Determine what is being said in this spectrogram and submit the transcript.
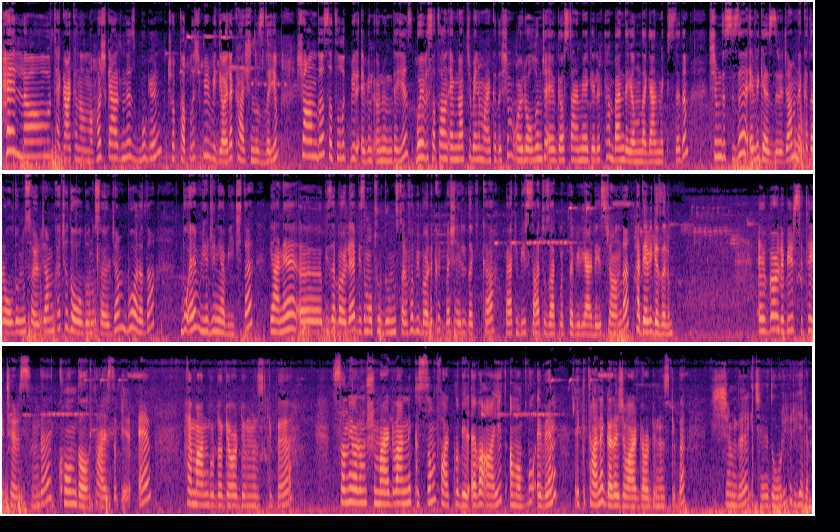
Hello! Tekrar kanalıma hoş geldiniz. Bugün çok tatlış bir video ile karşınızdayım. Şu anda satılık bir evin önündeyiz. Bu evi satan emlakçı benim arkadaşım. Öyle olunca ev göstermeye gelirken ben de yanında gelmek istedim. Şimdi size evi gezdireceğim. Ne kadar olduğunu söyleyeceğim. Kaç oda olduğunu söyleyeceğim. Bu arada bu ev Virginia Beach'te. Yani e, bize böyle bizim oturduğumuz tarafa bir böyle 45-50 dakika belki bir saat uzaklıkta bir yerdeyiz şu anda. Hadi evi gezelim. Ev böyle bir site içerisinde kondo tarzı bir ev. Hemen burada gördüğümüz gibi. Sanıyorum şu merdivenli kısım farklı bir eve ait ama bu evin iki tane garajı var gördüğünüz gibi. Şimdi içeri doğru yürüyelim.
